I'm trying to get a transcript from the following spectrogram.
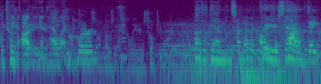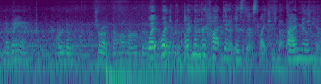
between Auggie and Helen. Word. on those escalators. So if you want All the diamonds. Another call For for some yourself. hot date in a van. Or the truck, the Hummer, the... What what whatever what number hot date is this? Like five million?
